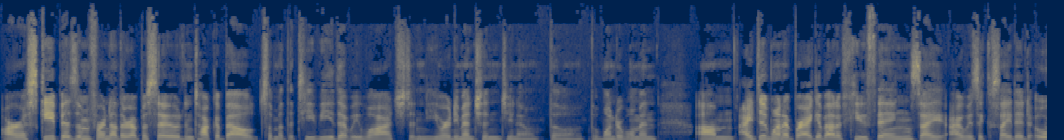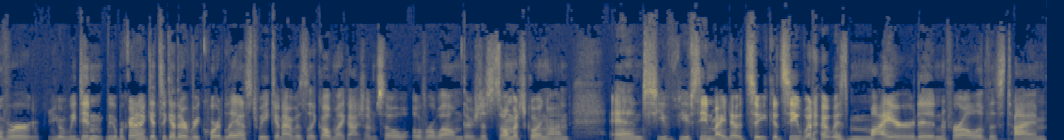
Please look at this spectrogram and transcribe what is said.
our escapism for another episode and talk about some of the TV that we watched. And you already mentioned, you know, the the Wonder Woman. Um, I did want to brag about a few things. I I was excited over. You know, we didn't. We were going to get together and record last week, and I was like, oh my gosh, I'm so overwhelmed. There's just so much going on, and you've you've seen my notes, so you can see what I was mired in for all of this time.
